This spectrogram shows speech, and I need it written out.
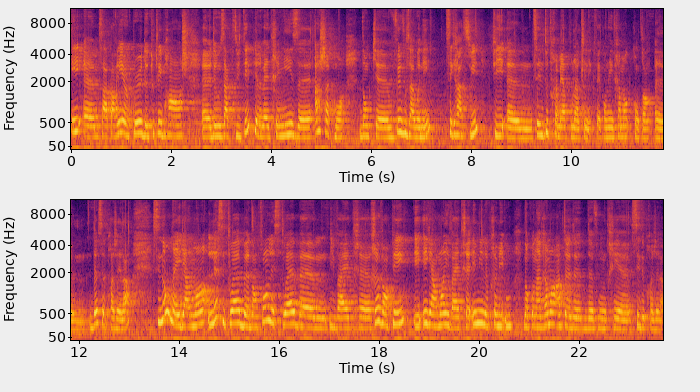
Et euh, ça a parlé un peu de toutes les branches euh, de nos activités, puis elle va être remise euh, à chaque mois. Donc, vous pouvez vous abonner, c'est gratuit, puis c'est une toute première pour la clinique. Fait qu'on est vraiment content de ce projet-là. Sinon, on a également le site web. Dans le fond, le site web, il va être revampé et également, il va être émis le 1er août. Donc, on a vraiment hâte de, de vous montrer ces deux projets-là.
